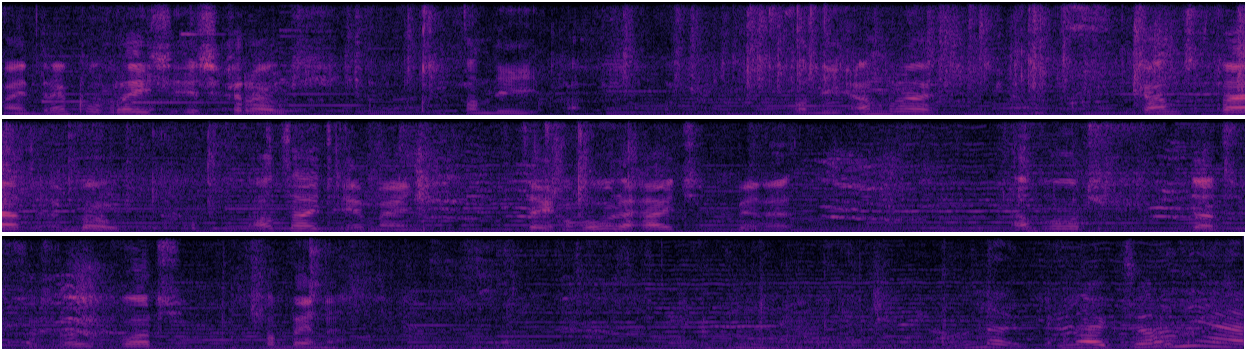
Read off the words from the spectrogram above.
Mijn drempelvrees is groot. Van die, van die andere kant vaart een boot. Altijd in mijn tegenwoordigheid binnen. Antwoord dat vergroot wordt van binnen. Leuk. Leuk toch? Ja,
